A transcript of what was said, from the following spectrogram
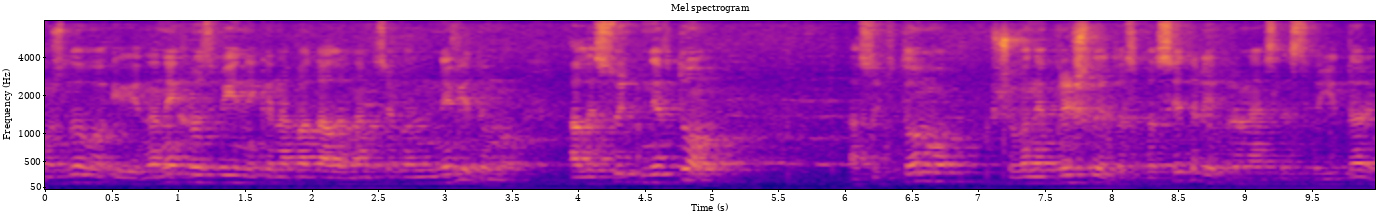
можливо, і на них розбійники нападали, нам цього невідомо. Але суть не в тому, а суть в тому, що вони прийшли до Спасителя і принесли свої дари.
